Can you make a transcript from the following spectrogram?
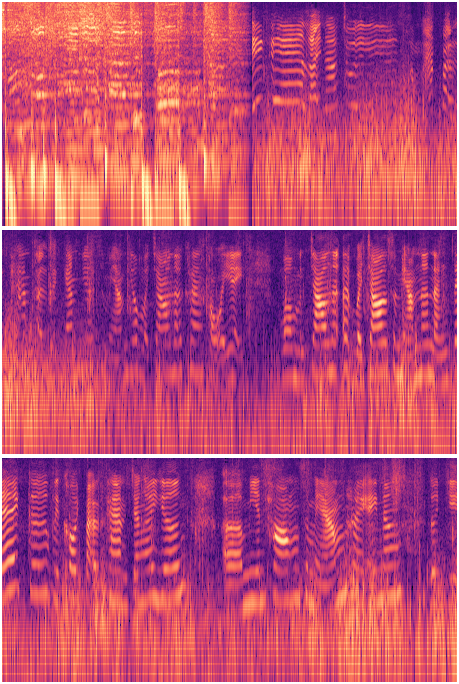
so glad to have you all. នៅខាងក្រោយឯងបើមិនចោលនៅអឺបើចោលសម្រាប់នៅហ្នឹងទេ គឺវាខូចបរិស្ថានអញ្ចឹងហើយយើងអឺមានថង់សម្រាប់ហើយអីហ្នឹងដូចជា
